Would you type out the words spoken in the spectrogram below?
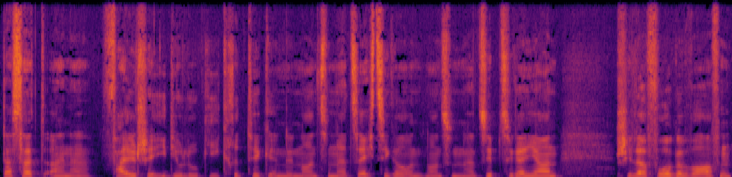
Das hat eine falsche Ideologiekritik in den 1960er und 1970er Jahren Schiller vorgeworfen,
